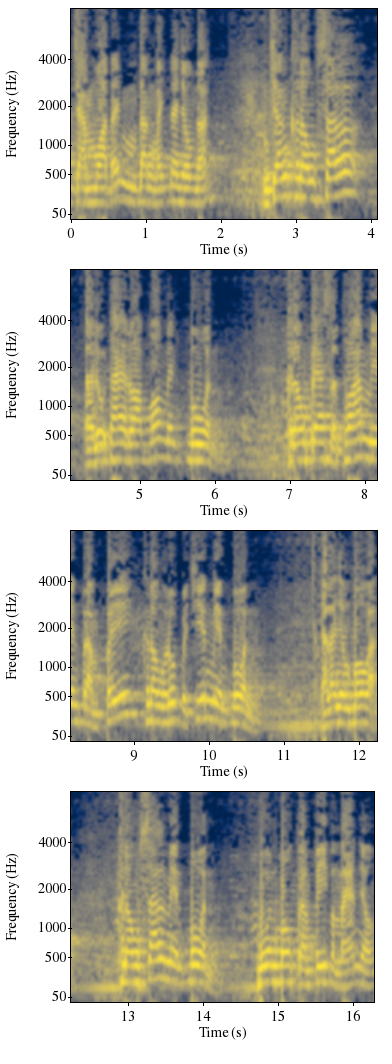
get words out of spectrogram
15ចាំមាត់អីមិនដឹងមិនណាញោមណាអញ្ចឹងក្នុងសិលអនុថែរាប់មកមាន4ក្នុងព្រះសទ្ធមមាន7ក្នុងរូបជាមាន4ឥឡូវខ្ញុំបូកក្នុងសិលមាន4 4បូក7ប្រមាណញោម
